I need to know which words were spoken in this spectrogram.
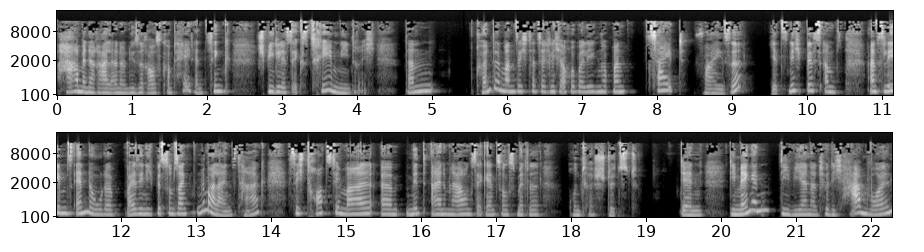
Haarmineralanalyse rauskommt, hey, dein Zinkspiegel ist extrem niedrig, dann könnte man sich tatsächlich auch überlegen, ob man zeitweise, jetzt nicht bis am, ans Lebensende oder weiß ich nicht, bis zum St. Nimmerleinstag, sich trotzdem mal ähm, mit einem Nahrungsergänzungsmittel unterstützt. Denn die Mengen, die wir natürlich haben wollen,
